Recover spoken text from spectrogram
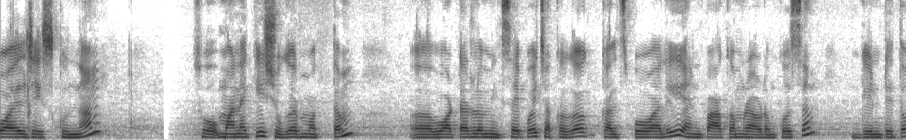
బాయిల్ చేసుకుందాం. సో మనకి షుగర్ మొత్తం వాటర్లో మిక్స్ అయిపోయి చక్కగా కలిసిపోవాలి. అండ్ పాకం రావడం కోసం గెంటితో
